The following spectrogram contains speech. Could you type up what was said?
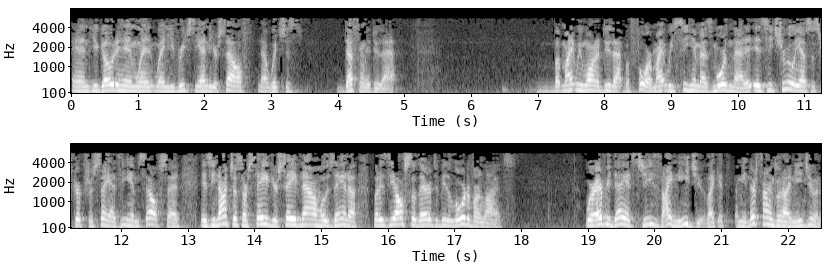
And you go to him when, when you've reached the end of yourself, now, which is definitely do that. But might we want to do that before? Might we see him as more than that? Is he truly, as the scriptures say, as he himself said, is he not just our Savior, saved now, Hosanna, but is he also there to be the Lord of our lives? Where every day it's Jesus, I need you. Like it's, I mean, there's times when I need you, and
